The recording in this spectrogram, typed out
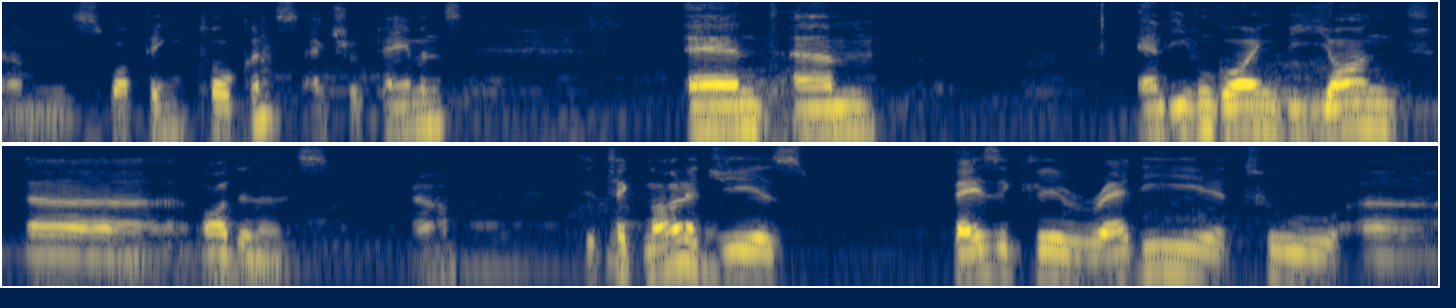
um, swapping tokens, actual payments, and um, and even going beyond uh, ordinals. The technology is basically ready to uh,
